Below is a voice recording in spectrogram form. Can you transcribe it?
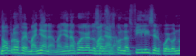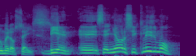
No, profe, mañana. Mañana juegan los Mañana. Astros con las Phillies, el juego número 6. Bien, eh, señor, ciclismo.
